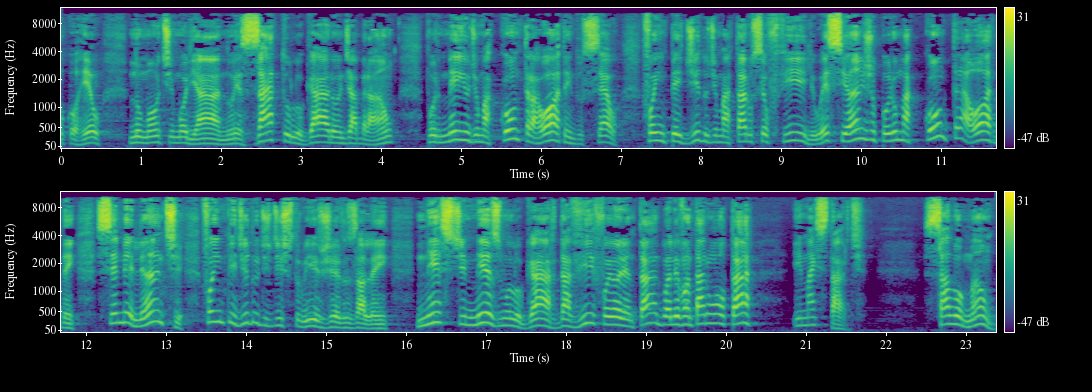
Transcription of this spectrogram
ocorreu no Monte Moriá, no exato lugar onde Abraão, por meio de uma contraordem do céu, foi impedido de matar o seu filho. Esse anjo, por uma contraordem semelhante, foi impedido de destruir Jerusalém. Neste mesmo lugar, Davi foi orientado a levantar um altar e mais tarde, Salomão,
